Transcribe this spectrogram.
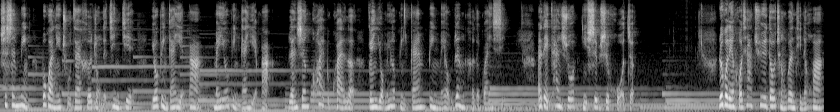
是生命。不管你处在何种的境界，有饼干也罢，没有饼干也罢，人生快不快乐跟有没有饼干并没有任何的关系，而得看说你是不是活着。如果连活下去都成问题的话，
